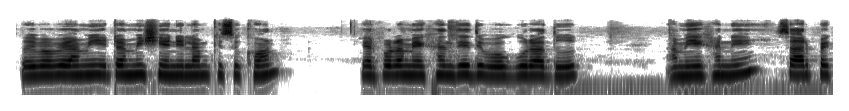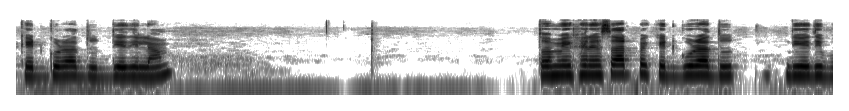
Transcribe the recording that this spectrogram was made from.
তো এইভাবে আমি এটা মিশিয়ে নিলাম কিছুক্ষণ। এরপর আমি এখান দিয়ে দিব গুঁড়া দুধ। আমি এখানে চার প্যাকেট গুঁড়া দুধ দিয়ে দিলাম। তো আমি এখানে চার প্যাকেট গুঁড়া দুধ দিয়ে দিব।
